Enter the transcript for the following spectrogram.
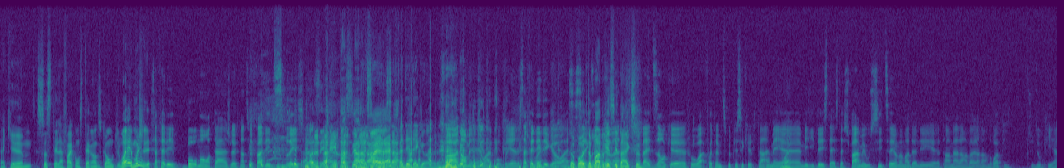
Fait que euh, ça, c'était l'affaire qu'on s'était rendu compte. Ouais, moi. Ça fait des beaux montages là, quand tu veux faire des displays. Ah, c'est impossible à faire, ça, hein? ça fait des dégâts. là. Ah non, mais ouais, pour vrai, ça fait des dégâts. Ouais, T'as pas, ça, pas apprécié tant que ça. Ben, disons qu'il faut, ouais, faut être un petit peu plus sécuritaire, mais, Ouais. euh, mais l'idée, c'était c'était super. Mais aussi, tu sais, à un moment donné, t'en mets à l'envers à l'endroit, puis tu dis au client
